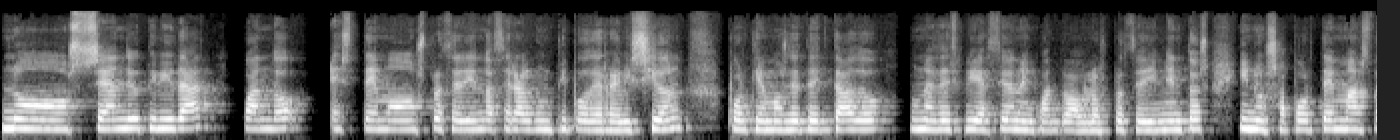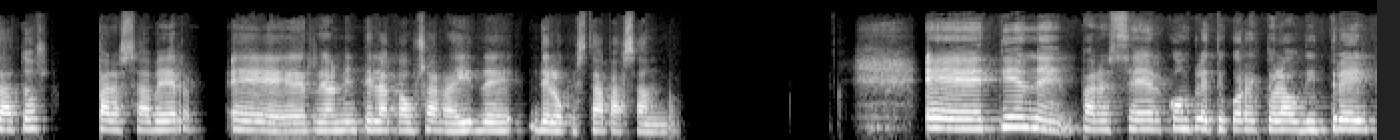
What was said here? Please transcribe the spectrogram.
nos sean de utilidad cuando estemos procediendo a hacer algún tipo de revisión porque hemos detectado una desviación en cuanto a los procedimientos y nos aporte más datos para saber eh, realmente la causa raíz de, lo que está pasando. Eh, tiene, para ser completo y correcto el audit trail,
